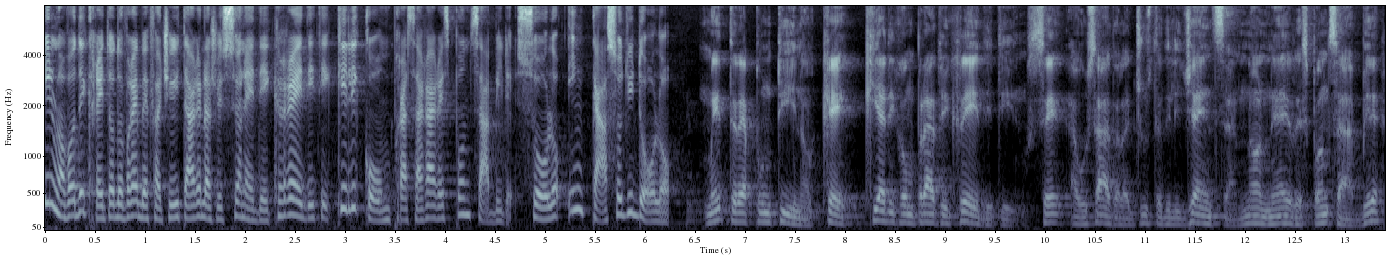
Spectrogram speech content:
Il nuovo decreto dovrebbe facilitare la cessione dei crediti. Chi li compra sarà responsabile solo in caso di dolo mettere a puntino che chi ha ricomprato i crediti, se ha usato la giusta diligenza, non ne è responsabile,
